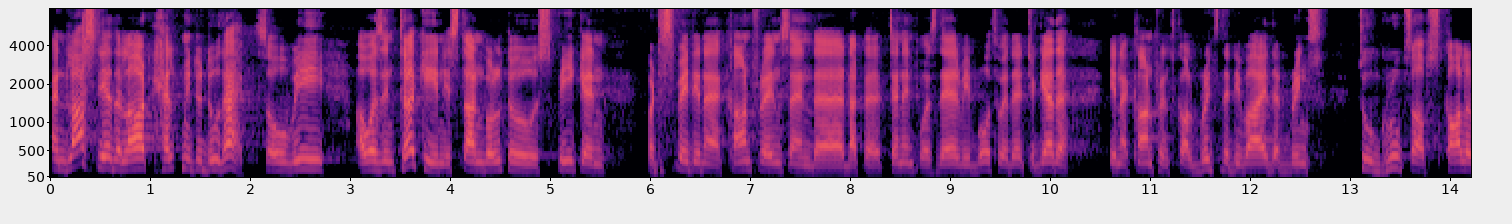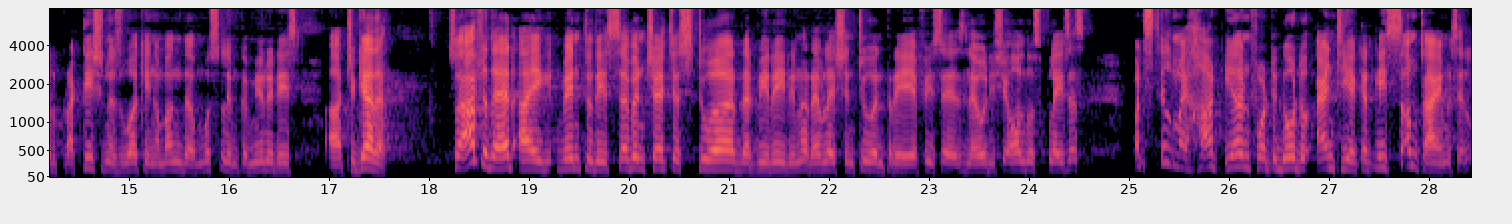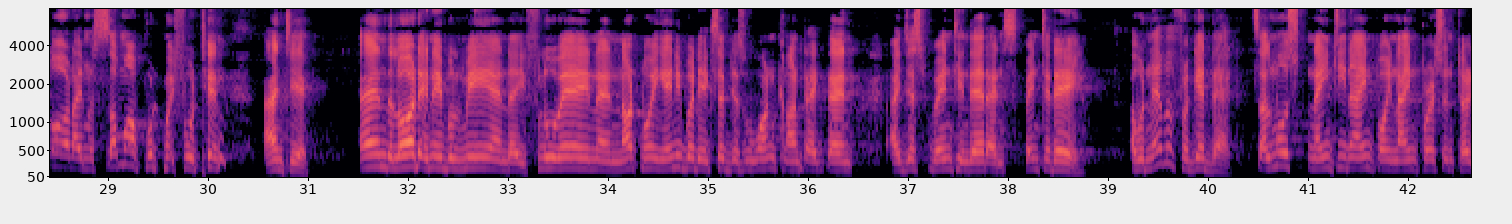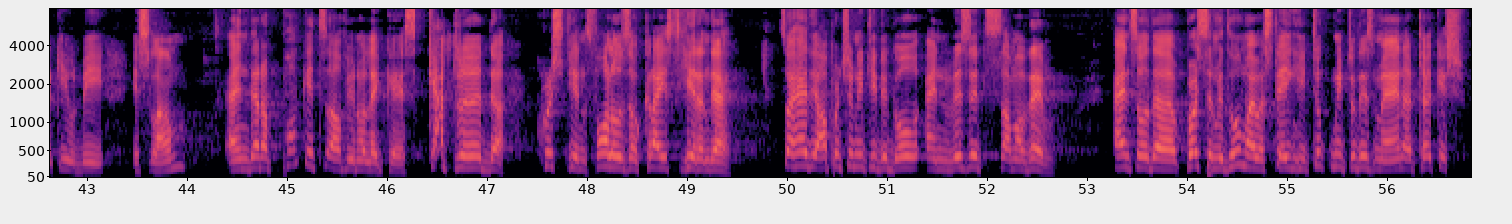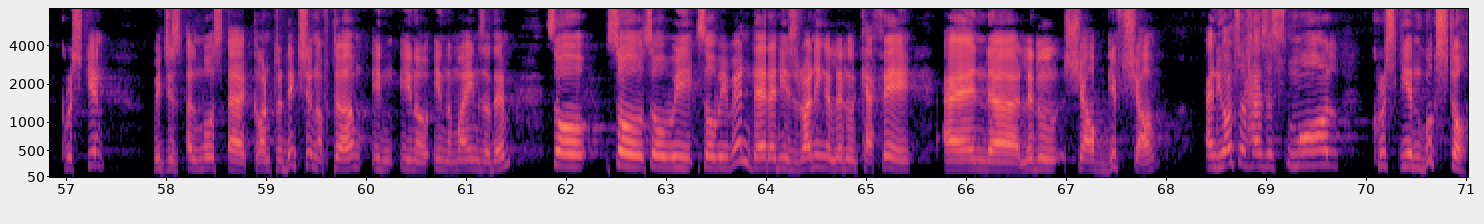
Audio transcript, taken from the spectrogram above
And last year the Lord helped me to do that. So we, I was in Turkey in Istanbul to speak and participate in a conference, and uh, Dr. Tennent was there. We both were there together in a conference called Bridge the Divide that brings two groups of scholar practitioners working among the Muslim communities uh, together. So after that, I went to the seven churches tour that we read, you know, Revelation 2 and 3, Ephesus, Laodicea, all those places. But still my heart yearned for to go to Antioch at least sometime. I said, Lord, I must somehow put my foot in Antioch. And the Lord enabled me and I flew in and not knowing anybody except just one contact and I just went in there and spent a day. I would never forget that. It's almost 99.9% Turkey would be Islam. And there are pockets of, you know, like uh, scattered uh, Christians, followers of Christ here and there. So I had the opportunity to go and visit some of them. And so the person with whom I was staying, he took me to this man, a Turkish Christian, which is almost a contradiction of term in, you know, in the minds of them. So, so, so, we, so we went there and he's running a little cafe and a little shop, gift shop. And he also has a small Christian bookstore.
